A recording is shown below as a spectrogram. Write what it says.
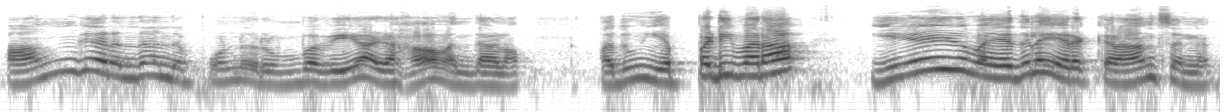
அங்க இருந்து அந்த பொண்ணு ரொம்பவே அழகா வந்தாளாம். அதுவும் எப்படி வரா? ஏழு வயதுல இறக்குறான்னு சொன்னேன்.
